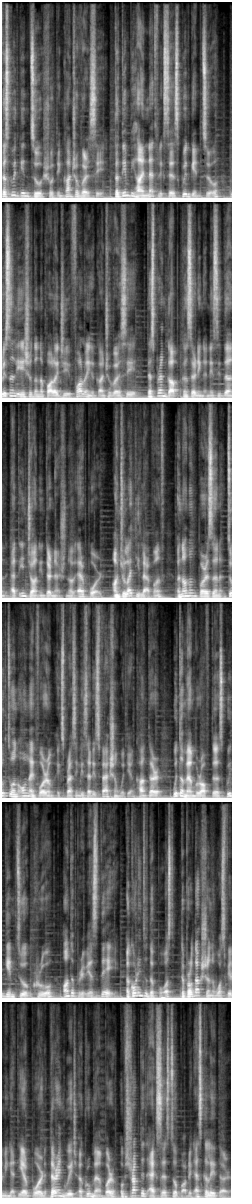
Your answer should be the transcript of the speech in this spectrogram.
The Squid Game 2 shooting controversy. The team behind Netflix's Squid Game 2 recently issued an apology following a controversy that sprang up concerning an incident at Incheon International Airport. On July 11th, an unknown person took to an online forum expressing dissatisfaction with the encounter with a member of the Squid Game 2 crew on the previous day. According to the post, the production was filming at the airport during which a crew member obstructed access to a public escalator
